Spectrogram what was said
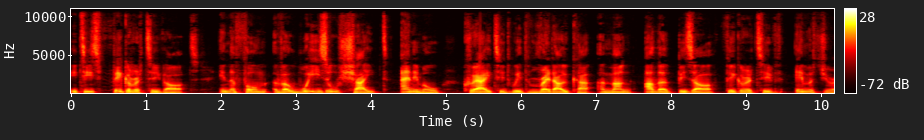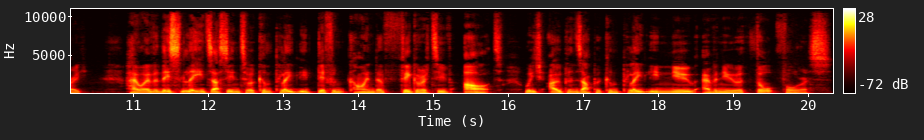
it is figurative art in the form of a weasel shaped animal created with red ochre among other bizarre figurative imagery. However, this leads us into a completely different kind of figurative art, which opens up a completely new avenue of thought for us.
